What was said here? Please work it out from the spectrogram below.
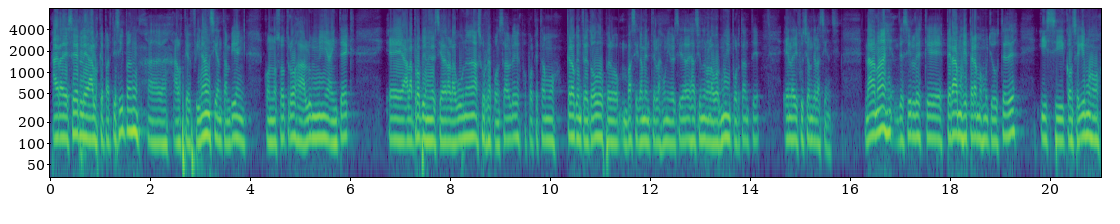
Agradecerle a los que participan, a, los que financian también con nosotros, a Alumni, a INTEC, eh, a la propia Universidad de La Laguna, a sus responsables, pues porque estamos, creo que entre todos, pero básicamente las universidades haciendo una labor muy importante en la difusión de la ciencia. Nada más decirles que esperamos y esperamos mucho de ustedes y si conseguimos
